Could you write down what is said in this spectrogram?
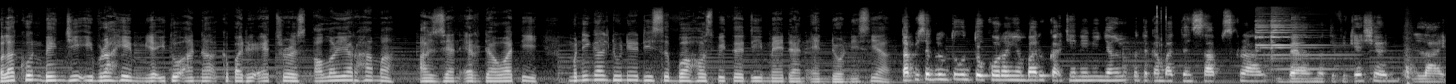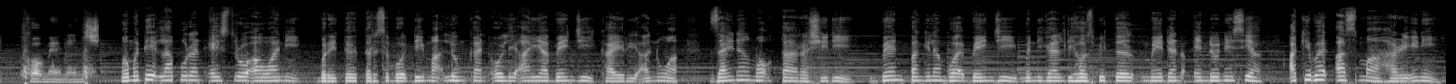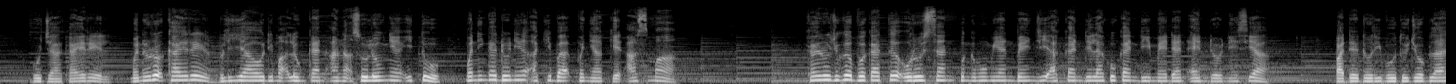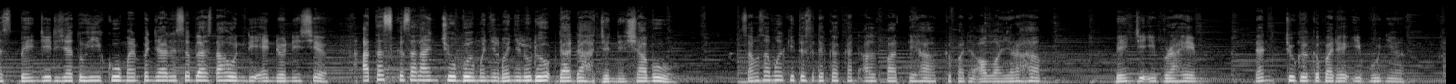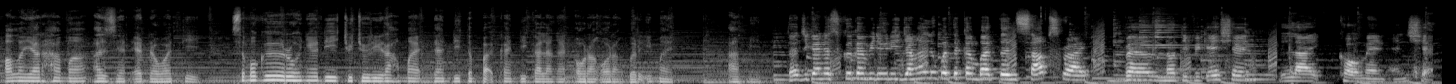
Pelakon Benji Ibrahim iaitu anak kepada aktris Allahyarhamah Azian Erdawati meninggal dunia di sebuah hospital di Medan, Indonesia. Tapi sebelum tu untuk korang yang baru kat channel ni jangan lupa tekan button subscribe, bell notification, like, comment and share. Memetik laporan Astro Awani, berita tersebut dimaklumkan oleh ayah Benji, Khairi Anwar, Zainal Mokhtar Rashidi. Band panggilan buat Benji meninggal di hospital Medan, Indonesia akibat asma hari ini. Ujar Khairil. Menurut Khairil, beliau dimaklumkan anak sulungnya itu meninggal dunia akibat penyakit asma. Khairul juga berkata urusan pengemumian Benji akan dilakukan di Medan, Indonesia. Pada 2017, Benji dijatuhi hukuman penjara 11 tahun di Indonesia atas kesalahan cuba menyeludup dadah jenis syabu. Sama-sama kita sedekahkan Al-Fatihah kepada Allah Yarham, Benji Ibrahim dan juga kepada ibunya Allah Yarhamah Azian Erdawati. Semoga rohnya dicucuri rahmat dan ditempatkan di kalangan orang-orang beriman. Amin. Dan jika anda sukakan video ini, jangan lupa tekan button subscribe, bell notification, like, comment and share.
